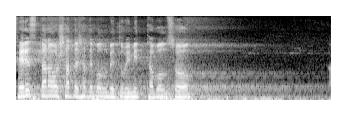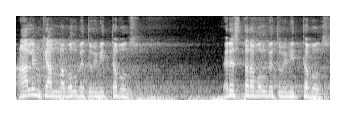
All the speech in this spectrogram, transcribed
ফেরেশতারাও সাথে সাথে বলবে, তুমি মিথ্যা বলছো। আলেমকে আল্লাহ বলবে, তুমি মিথ্যা বলছো। ফেরেশতারা বলবে, তুমি মিথ্যা বলছো।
